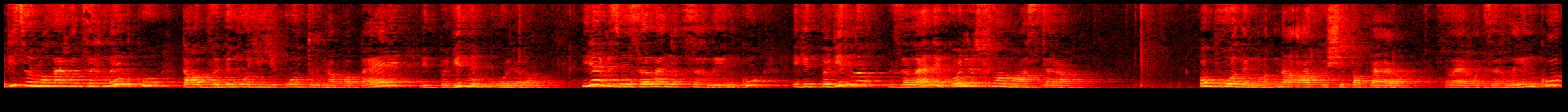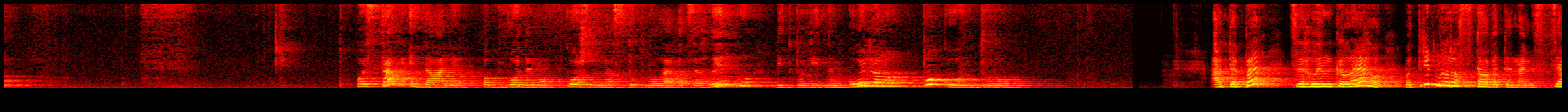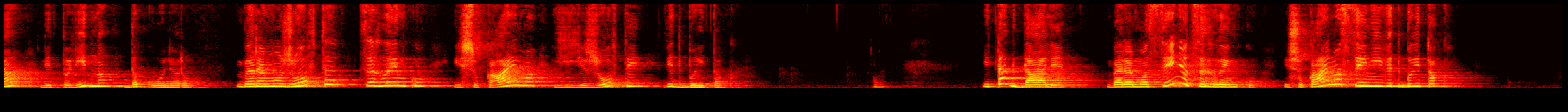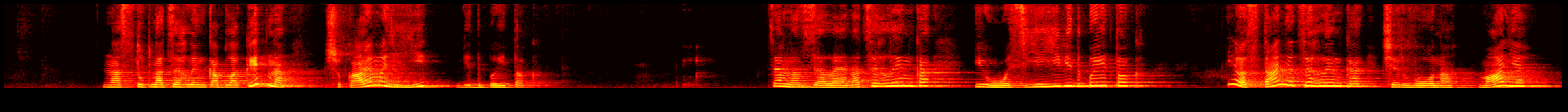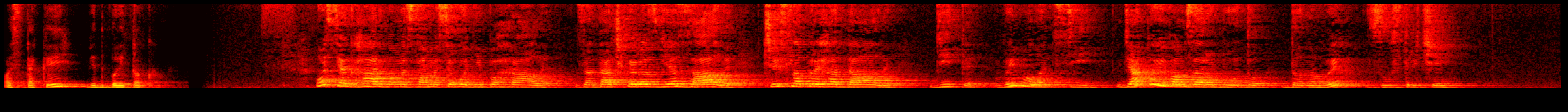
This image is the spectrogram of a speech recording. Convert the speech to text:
Візьмемо лего цеглинку та обведемо її контур на папері відповідним кольором. Я візьму зелену цеглинку і відповідно зелений колір фломастера. Обводимо на аркуші паперу лего цеглинку Ось так і далі обводимо кожну наступну лего цеглинку відповідним кольором по контуру. А тепер цеглинки Лего потрібно розставити на місця відповідно до кольору. Беремо жовту цеглинку і шукаємо її жовтий відбиток. І так далі. Беремо синю цеглинку і шукаємо синій відбиток. Наступна цеглинка блакитна, шукаємо її відбиток. Це в нас зелена цеглинка, і ось її відбиток. І остання цеглинка червона, має ось такий відбиток. Ось як гарно ми з вами сьогодні пограли, задачки розв'язали, числа пригадали. Діти, ви молодці! Дякую вам за роботу. До нових зустрічей!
